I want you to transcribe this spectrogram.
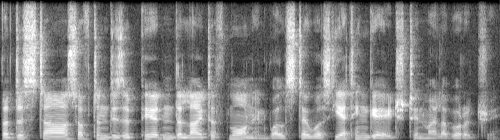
that the stars often disappeared in the light of morning whilst I was yet engaged in my laboratory.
